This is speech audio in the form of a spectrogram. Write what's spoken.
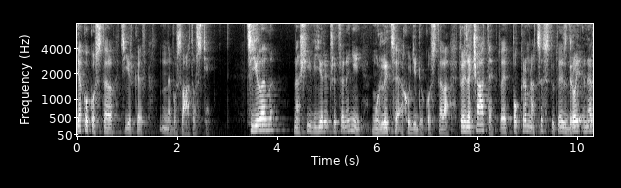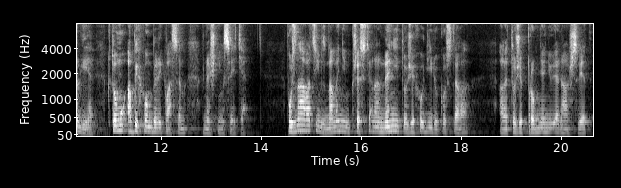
jako kostel, církev nebo svátosti. Cílem naší víry přece není modlit se a chodit do kostela. To je začátek, to je pokrm na cestu, to je zdroj energie k tomu, abychom byli kvasem v dnešním světě. Poznávacím znamením křesťana není to, že chodí do kostela, ale to, že proměňuje náš svět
